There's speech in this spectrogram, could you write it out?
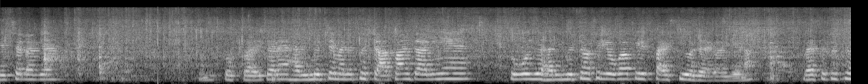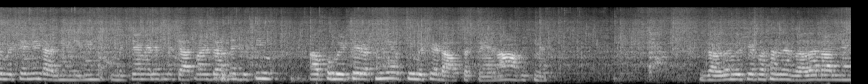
ये चला गया। इसको फ्राई करें। हरी मिर्चें मैंने इसमें चार पाँच डाली हैं। तो वो ये हरी मिर्चों से ही होगा कि स्पाइसी हो जाएगा ये ना। वैसे तो इसमें मिर्चें नहीं डालनी लेकिन मिर्चें मैंने इसमें चार पाँच डाल हैं, जितनी आपको मिर्चें रखनी है उतनी मिर्चें डाल सकते हैं ना आप इसमें। ज़्यादा मिर्चें पसंद है, ज़्यादा डाल लें।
